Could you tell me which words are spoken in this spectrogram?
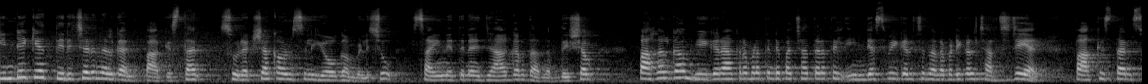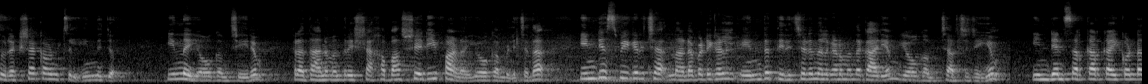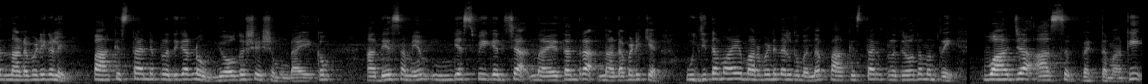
ഇന്ത്യയ്ക്ക് തിരിച്ചടി നൽകാൻ പാകിസ്ഥാൻ സുരക്ഷാ കൗൺസിൽ യോഗം വിളിച്ചു. സൈന്യത്തിന് ജാഗ്രതാ നിർദ്ദേശം. പഹൽഗാം ഭീകരാക്രമണത്തിന്റെ പശ്ചാത്തലത്തിൽ ഇന്ത്യ സ്വീകരിച്ച നടപടികൾ ചർച്ച ചെയ്യാൻ പാകിസ്ഥാൻ സുരക്ഷാ കൗൺസിൽ ഇന്ന് ഇന്ന് യോഗം ചേരും. പ്രധാനമന്ത്രി ഷഹബാസ് ഷെരീഫാണ് യോഗം വിളിച്ചത്. ഇന്ത്യ സ്വീകരിച്ച നടപടികളിൽ എന്ത് തിരിച്ചടി നൽകണമെന്ന കാര്യം യോഗം ചർച്ച ചെയ്യും. ഇന്ത്യൻ സർക്കാർ കൈക്കൊണ്ട നടപടികളിൽ പാകിസ്ഥാന്റെ പ്രതികരണവും യോഗശേഷം ഉണ്ടായേക്കും അതേസമയം ഇന്ത്യ സ്വീകരിച്ച നയതന്ത്ര നടപടിക്ക് ഉചിതമായ മറുപടി നൽകുമെന്ന് പാകിസ്ഥാൻ പ്രതിരോധ മന്ത്രി വാജ ആസിഫ് വ്യക്തമാക്കി.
